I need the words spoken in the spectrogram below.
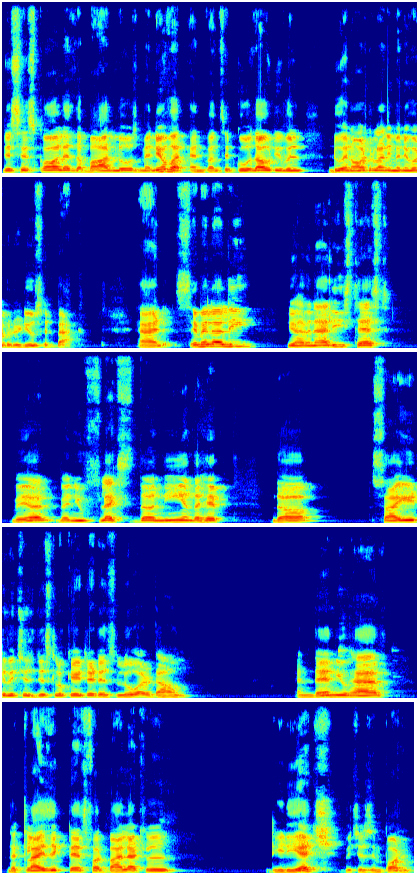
This is called as the Barlow's maneuver. And once it goes out, you will do an Ortolani maneuver to reduce it back. And similarly, you have an Allis test where when you flex the knee and the hip, the side which is dislocated is lower down. And then you have the Klisic test for bilateral DDH, which is important.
